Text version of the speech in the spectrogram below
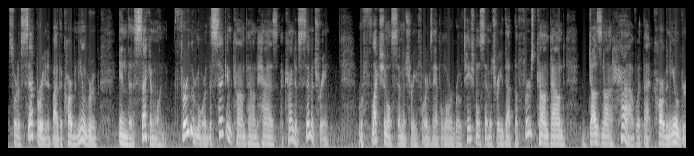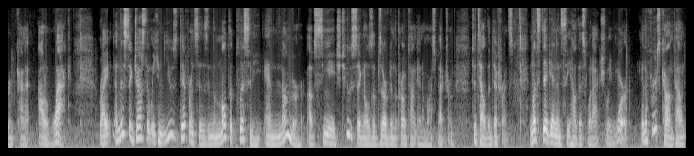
sort of separated by the carbonyl group in the second one. Furthermore, the second compound has a kind of symmetry reflectional symmetry, for example, or rotational symmetry that the first compound does not have with that carbonyl group kind of out of whack. Right? And this suggests that we can use differences in the multiplicity and number of CH2 signals observed in the proton NMR spectrum to tell the difference. And let's dig in and see how this would actually work. In the first compound,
